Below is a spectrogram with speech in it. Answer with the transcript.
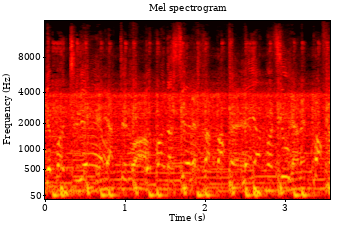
Y'a pas de cuillère, y'a tes doigts, y'a pas laisse la parfaite, mais y'a pas de sou, rien n'est parfait.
